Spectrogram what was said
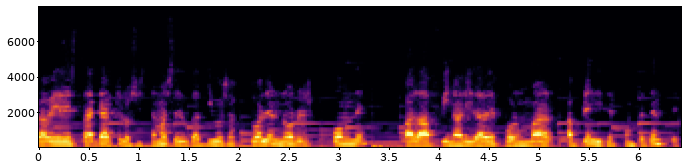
cabe destacar que los sistemas educativos actuales no responden a la finalidad de formar aprendices competentes,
